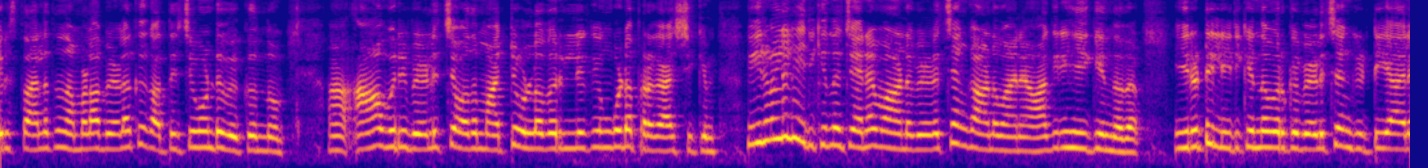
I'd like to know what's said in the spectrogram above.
ഒരു സ്ഥലത്ത് നമ്മൾ ആ വിളക്ക് കത്തിച്ചുകൊണ്ട് വെക്കുന്നു. ആ ഒരു വെളിച്ചം അത് മറ്റുള്ളവരിലേക്കും കൂടെ പ്രകാശിക്കും. ഇരുളിലിരിക്കുന്ന ജനമാണ് വെളിച്ചം കാണുവാൻ ആഗ്രഹിക്കുന്നത്. ഇരുട്ടിലിരിക്കുന്നവർക്ക് വെളിച്ചം കിട്ടിയാൽ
